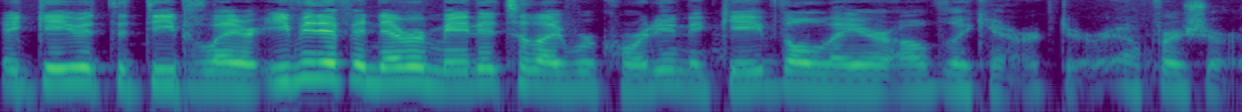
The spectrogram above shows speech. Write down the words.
it gave it the deep layer. Even if it never made it to like recording, it gave the layer of the character uh, for sure.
